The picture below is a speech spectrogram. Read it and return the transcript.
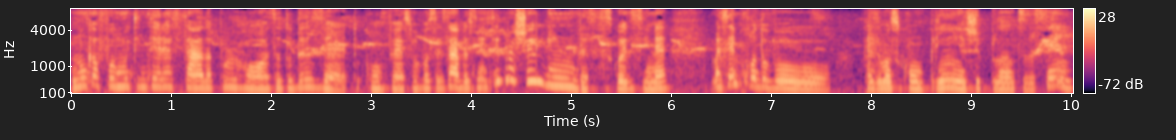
Nunca fui muito interessada por rosa do deserto, confesso pra vocês, sabe? Assim, sempre achei lindas essas coisas assim, né? Mas sempre quando vou fazer umas comprinhas de plantas assim,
